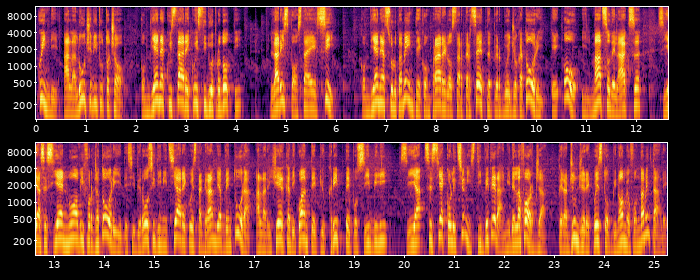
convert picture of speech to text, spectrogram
Quindi, alla luce di tutto ciò, conviene acquistare questi due prodotti? La risposta è sì. Conviene assolutamente comprare lo starter set per due giocatori e o il mazzo deluxe, sia se si è nuovi forgiatori desiderosi di iniziare questa grande avventura alla ricerca di quante più cripte possibili, sia se si è collezionisti veterani della forgia, per aggiungere questo binomio fondamentale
